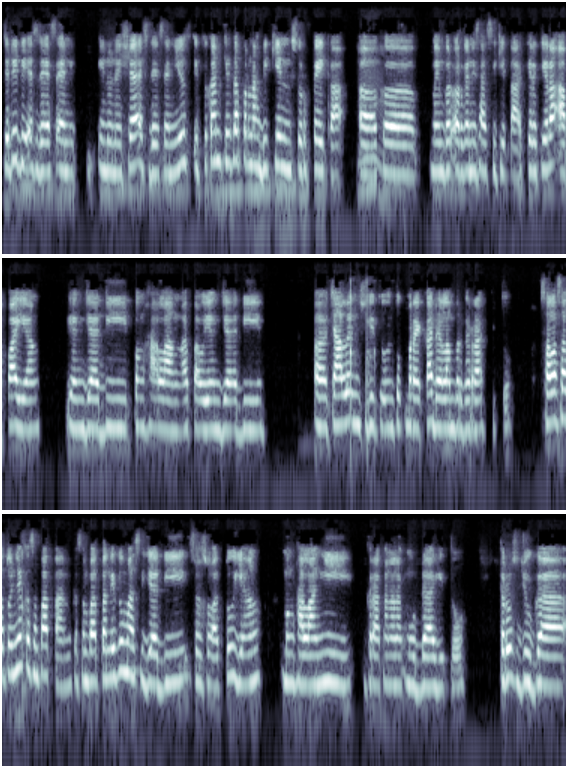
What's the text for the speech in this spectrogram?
jadi di SDSN Indonesia, SDSN Youth itu kan kita pernah bikin survei kak eh, hmm. uh, ke member organisasi kita. Kira-kira apa yang yang jadi penghalang atau yang jadi uh, challenge gitu untuk mereka dalam bergerak gitu. Salah satunya kesempatan. Kesempatan itu masih jadi sesuatu yang menghalangi gerakan anak muda gitu. Terus juga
